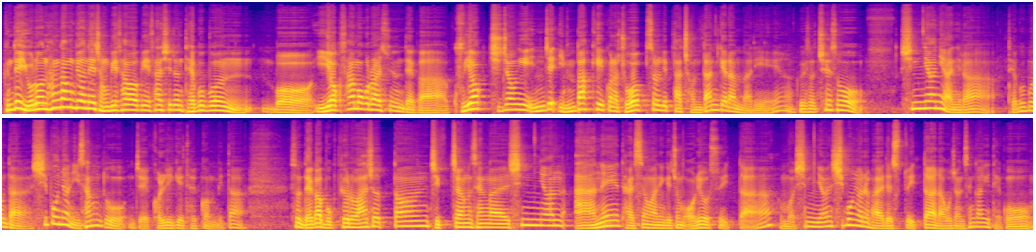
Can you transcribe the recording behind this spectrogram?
근데 이런 한강변의 정비 사업이 사실은 대부분 뭐 2억, 3억으로 할 수 있는 데가 구역 지정이 이제 임박해 있거나 조합 설립 다 전 단계란 말이에요. 그래서 최소 10년이 아니라 대부분 다 15년 이상도 이제 걸리게 될 겁니다. 그래서 내가 목표로 하셨던 직장 생활 10년 안에 달성하는 게 좀 어려울 수 있다. 뭐 10년, 15년을 봐야 될 수도 있다라고 저는 생각이 되고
